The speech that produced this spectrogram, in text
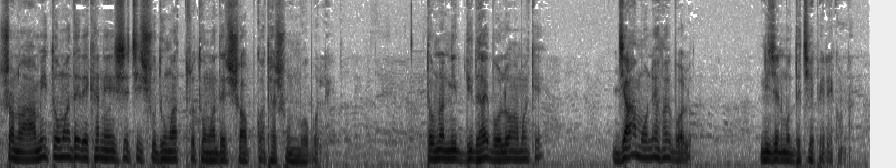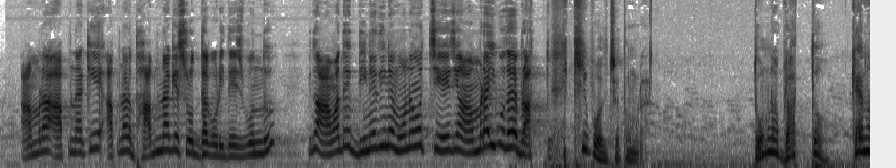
শোনো আমি তোমাদের এখানে এসেছি শুধুমাত্র তোমাদের সব কথা শুনব বলে। তোমরা নির্দ্বিধায় বলো আমাকে। যা মনে হয় বলো। নিজের মধ্যে চেপে রেখো না। আমরা আপনাকে আপনার ভাবনাকে শ্রদ্ধা করি দেশবন্ধু। কিন্তু আমাদের দিনে দিনে মনে হচ্ছে যে আমরাই বোধহয় ব্রাত্য। কি বলছো তোমরা? তোমরা ব্রাত্য? কেন?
